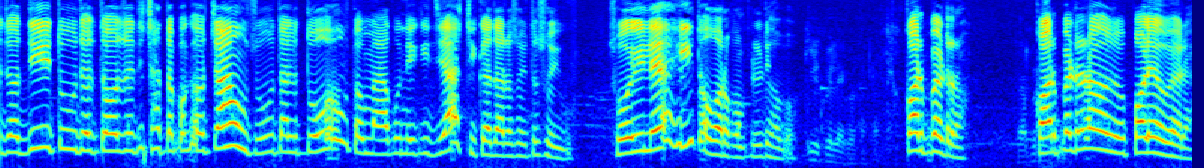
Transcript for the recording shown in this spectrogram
कह जदि तु तुम छात पका चाहू तो तो तो माँ को लेकिन जा ठिकादार सहित शोबू शोले ही तो घर कम्प्लीट हम कर्पेटर कर्पेटर पलरा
